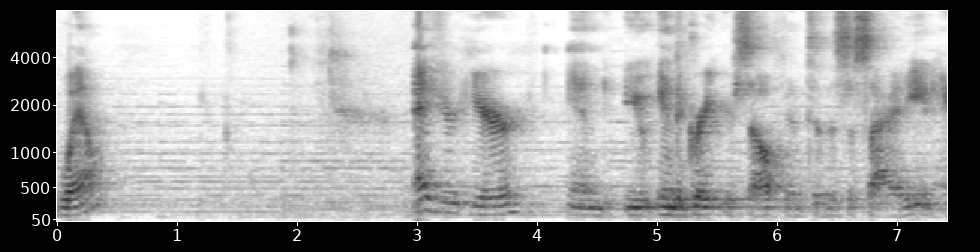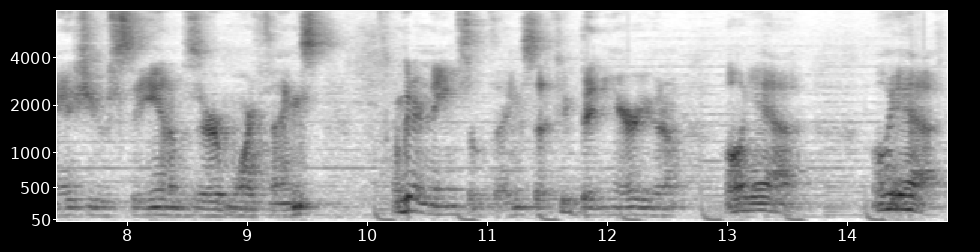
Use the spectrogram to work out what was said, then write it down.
Well, as you're here and you integrate yourself into the society and as you see and observe more things, I'm going to name some things that if you've been here, you're going to, oh yeah, oh yeah.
